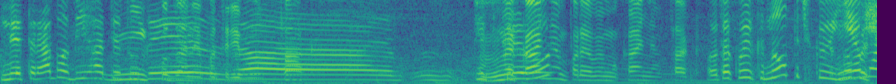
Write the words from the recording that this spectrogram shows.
Не треба бігати Нікуди туди не потрібно, за... під. Вмиканням, перевимиканням, так. Отакою кнопочкою є Кнопочку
